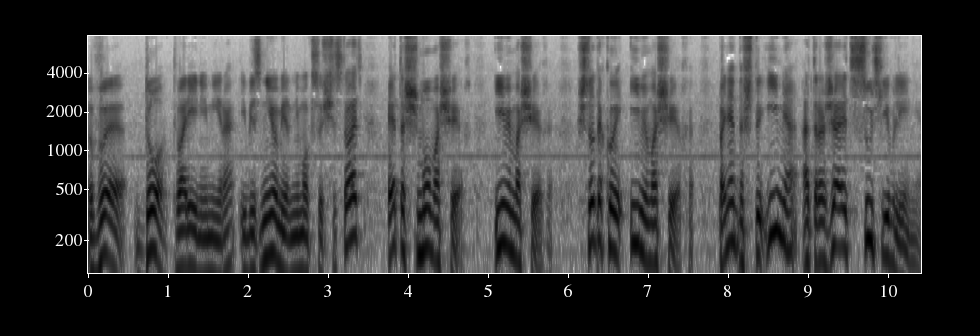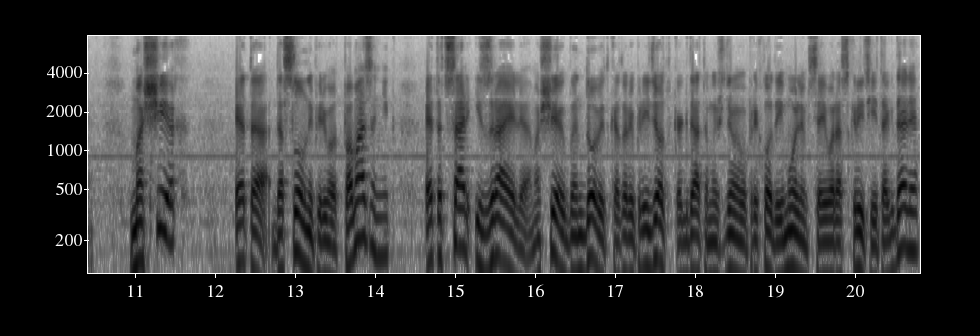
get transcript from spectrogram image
в, до творения мира, и без нее мир не мог существовать, это Шмо Машех, имя Машеха. Что такое имя Машеха? Понятно, что имя отражает суть явления. Машех – это дословный перевод «помазанник», – это царь Израиля, Машех бен Довид, который придет, когда-то мы ждем его прихода и молимся о его раскрытии и так далее,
